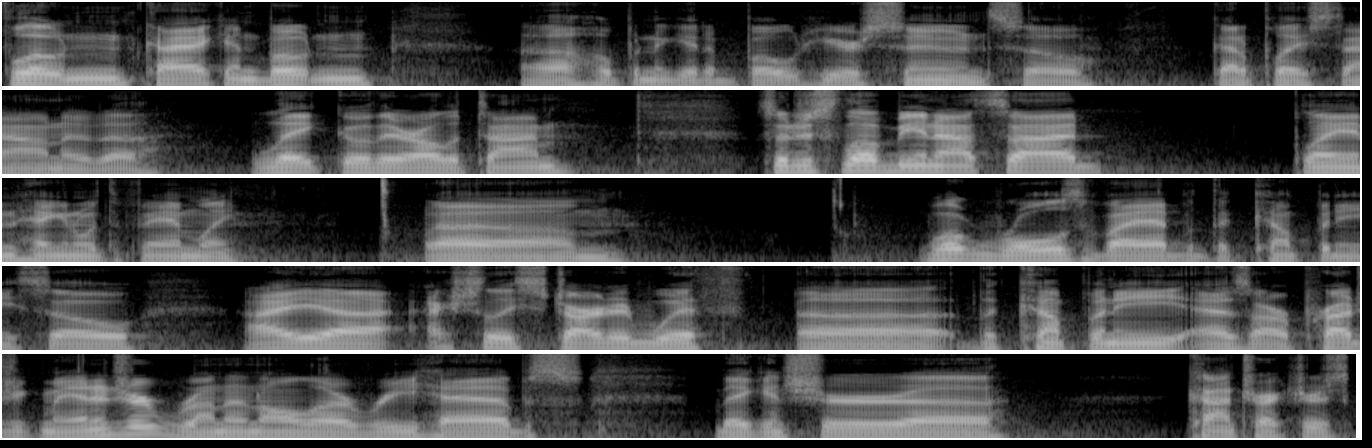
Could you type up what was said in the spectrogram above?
floating, kayaking, boating. Uh, hoping to get a boat here soon. So got a place down at a lake. Go there all the time. So just love being outside, playing, hanging with the family. Um, what roles have I had with the company? So I uh, actually started with uh, the company as our project manager, running all our rehabs, making sure uh, contractors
